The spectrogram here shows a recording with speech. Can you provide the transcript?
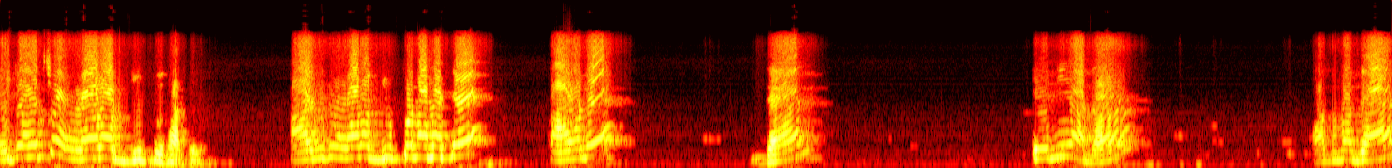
এটা হচ্ছে ওয়ান অফ যুক্ত থাকে। আর যদি ওয়ান অফ যুক্ত না থাকে, তাহলে দেন এনি আদার অথবা দেন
